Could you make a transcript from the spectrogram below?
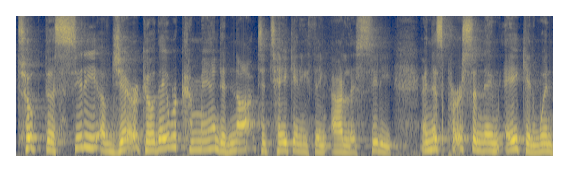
took the city of Jericho, they were commanded not to take anything out of the city. And this person named Achan, when,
